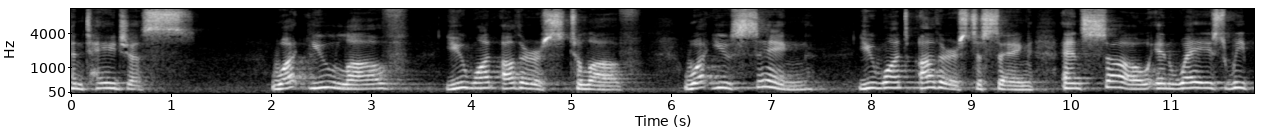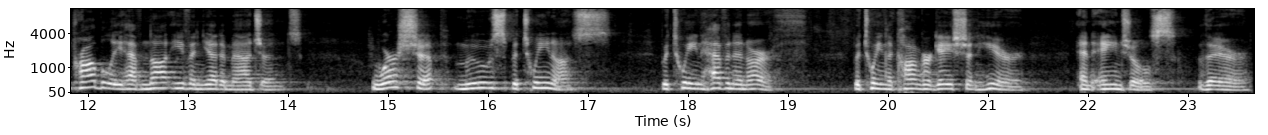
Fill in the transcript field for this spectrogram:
contagious. What you love, you want others to love. What you sing, you want others to sing, and so in ways we probably have not even yet imagined. Worship moves between us, between heaven and earth, between the congregation here and angels there.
